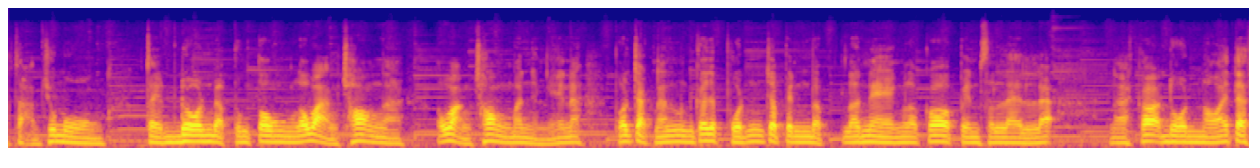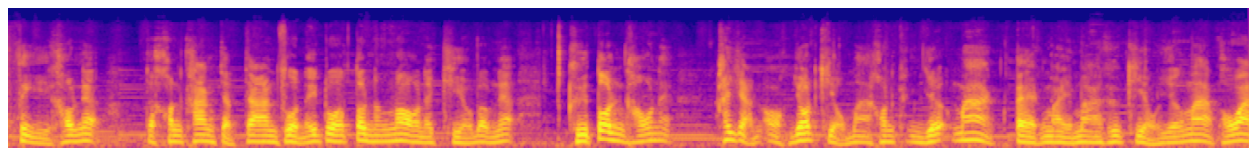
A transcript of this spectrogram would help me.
2-3 ชั่วโมง แต่โดนแบบตรงๆ ระหว่างช่องอะระหว่างช่องมันอย่างเงี้ยนะเพราะจากนั้นมันก็จะพ้นจะเป็นแบบระแนงแล้วก็เป็นสแลนแล้วนะก็โดนน้อยแต่สีเขาเนี่ยจะค่อนข้างจัดจ้านส่วนไอ้ตัวต้นข้างนอกเนี่ยเขียวแบบเนี้ยคือต้นเขาเนี่ยขยันออกยอดเขียวมาค่อนข้างเยอะมาก แตกใหม่มาคือเขียวเยอะมาก เพราะว่า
